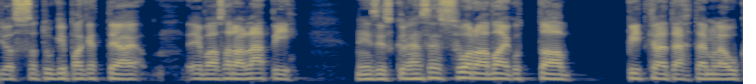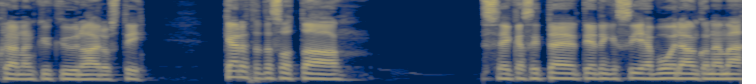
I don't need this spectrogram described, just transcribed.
jossa tukipaketteja ei vaan saada läpi, niin siis kyllähän se suoraan vaikuttaa pitkällä tähtäimellä Ukrainan kykyyn aidosti käydä tätä sotaa sekä sitten tietenkin siihen, voidaanko nämä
